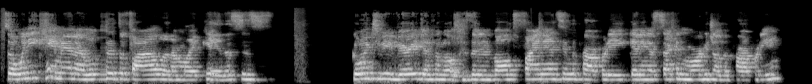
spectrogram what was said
So when he came in, I looked at the file and I'm like, okay, this is going to be very difficult because it involved financing the property, getting a second mortgage on the property.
